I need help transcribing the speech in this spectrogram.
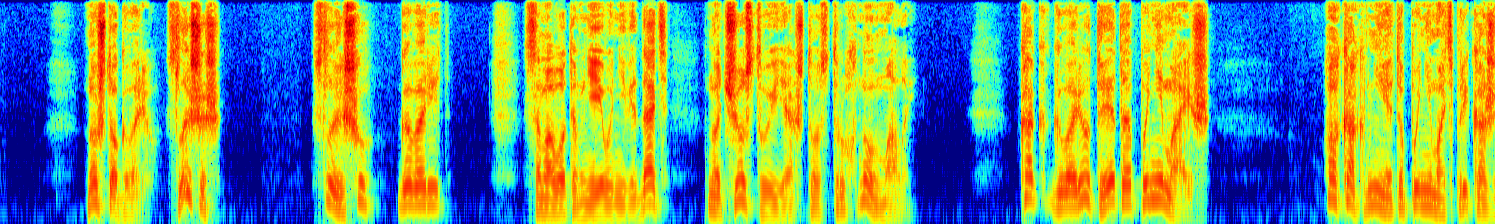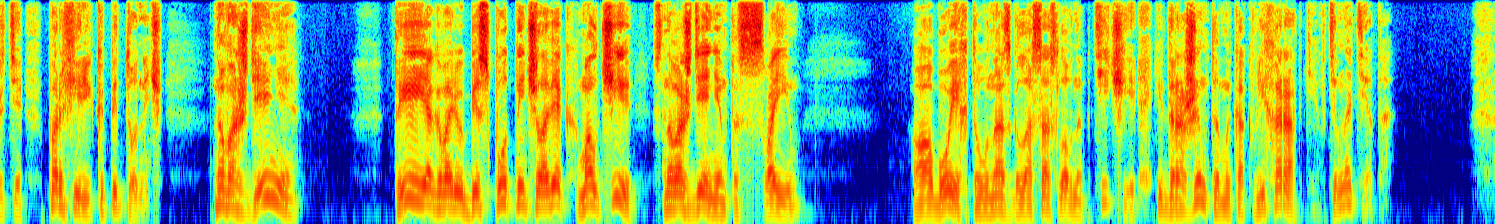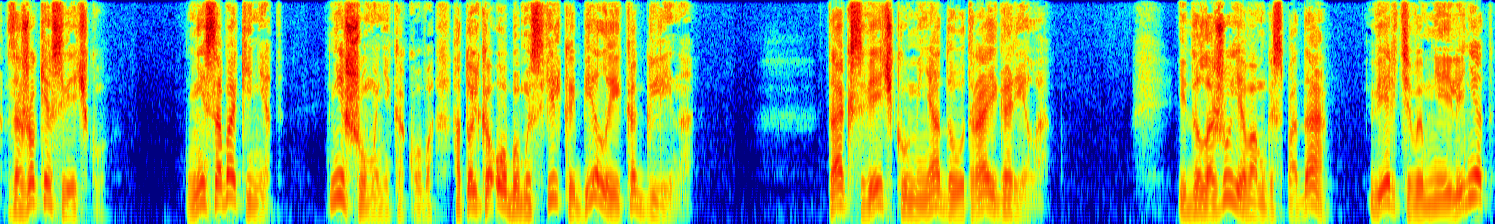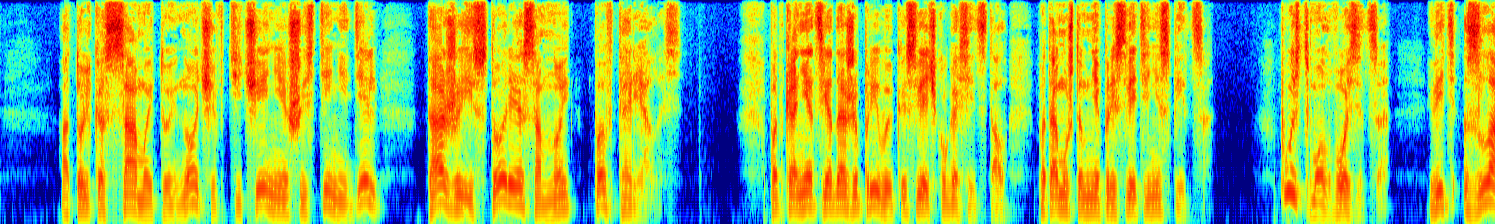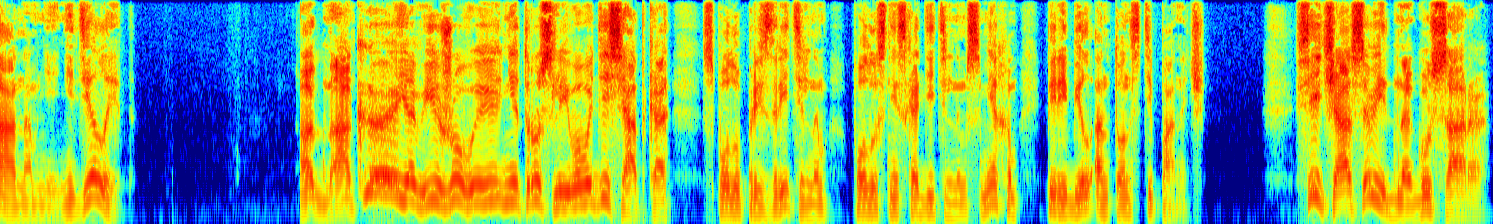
«Ну что, — говорю, — слышишь?» «Слышу, — говорит. Самого-то мне его не видать, но чувствую я, что струхнул малый. «Как, — говорю, — ты это понимаешь?» «А как мне это понимать прикажете, Порфирий Капитоныч? Наваждение?» Ты, я говорю, беспутный человек, молчи с наваждением-то своим. А обоих-то у нас голоса словно птичьи, и дрожим-то мы, как в лихорадке, в темноте-то. Зажег я свечку. Ни собаки нет, ни шума никакого, а только оба мы с Филькой белые, как глина. Так свечка у меня до утра и горела. И доложу я вам, господа, верьте вы мне или нет, а только с самой той ночи в течение шести недель та же история со мной повторялась. Под конец я даже привык и свечку гасить стал, потому что мне при свете не спится. Пусть, мол, возится, ведь зла она мне не делает. «Однако, я вижу, вы нетрусливого десятка», — с полупрезрительным, полуснисходительным смехом перебил Антон Степаныч. «Сейчас видно гусара».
